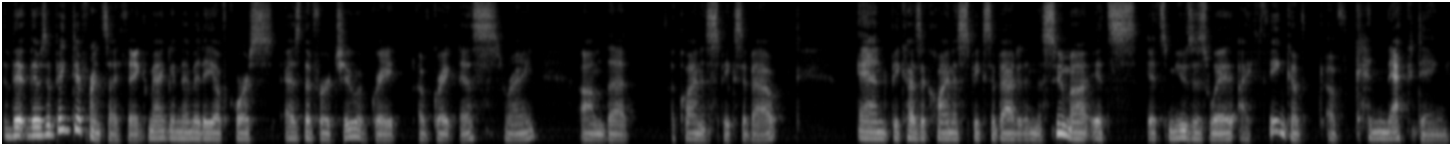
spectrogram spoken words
th- there's a big difference, I think. Magnanimity, of course, as the virtue of great of greatness, right? Um, that Aquinas speaks about and because Aquinas speaks about it in the Summa, it's it's Musa's way, I think, of of connecting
